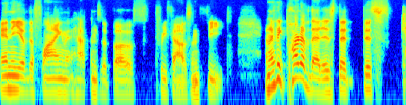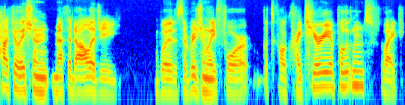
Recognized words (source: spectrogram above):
any of the flying that happens above 3,000 feet. And I think part of that is that this calculation methodology was originally for what's called criteria pollutants, like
